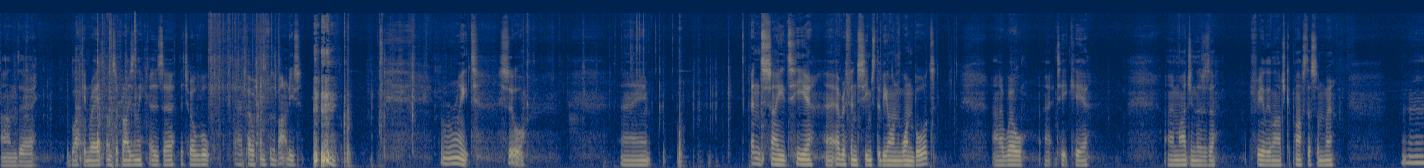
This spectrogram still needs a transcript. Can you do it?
And uh, the black and red, unsurprisingly, is uh, the 12 volt uh, power coming from the batteries. right, so um, inside here, uh, everything seems to be on one board, and I will uh, take care. I imagine there's a fairly large capacitor somewhere. Uh,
